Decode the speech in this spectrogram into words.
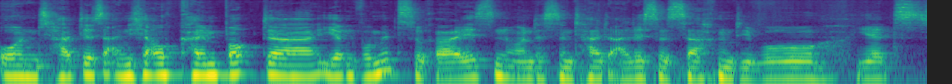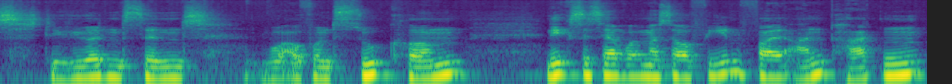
und hat jetzt eigentlich auch keinen Bock da irgendwo mitzureisen und das sind halt alles so Sachen, die wo jetzt die Hürden sind, wo auf uns zukommen. Nächstes Jahr wollen wir es auf jeden Fall anpacken,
